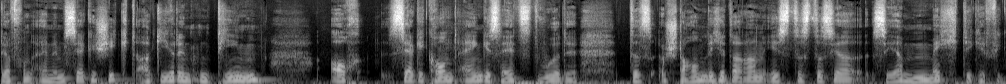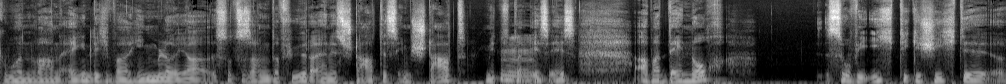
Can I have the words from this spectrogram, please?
der von einem sehr geschickt agierenden Team auch sehr gekonnt eingesetzt wurde. Das Erstaunliche daran ist, dass das ja sehr mächtige Figuren waren. Eigentlich war Himmler ja sozusagen der Führer eines Staates im Staat mit mhm. der SS, aber dennoch, so wie ich die Geschichte äh,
